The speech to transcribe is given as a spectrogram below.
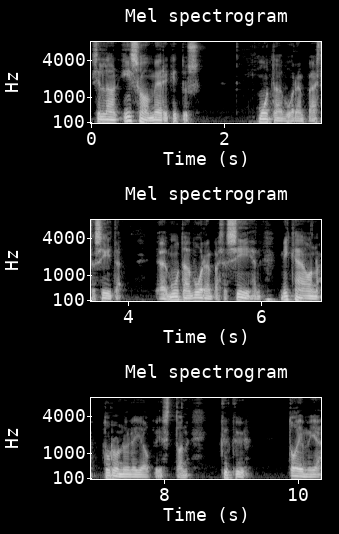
sillä on iso merkitys muutaman vuoden päästä siitä, muutaman vuoden päästä siihen, mikä on Turun yliopiston kyky toimia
